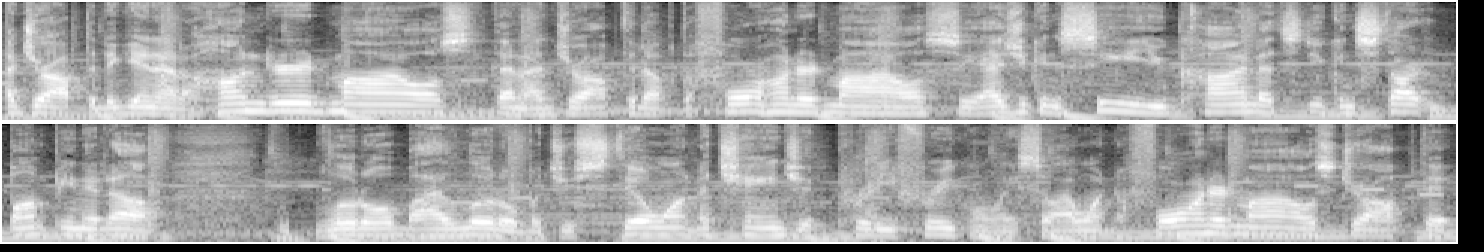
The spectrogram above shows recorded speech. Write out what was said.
I dropped it again at 100 miles, then I dropped it up to 400 miles. See, as you can see, you kind of, you can start bumping it up little by little, but you still want to change it pretty frequently. So I went to 400 miles, dropped it,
